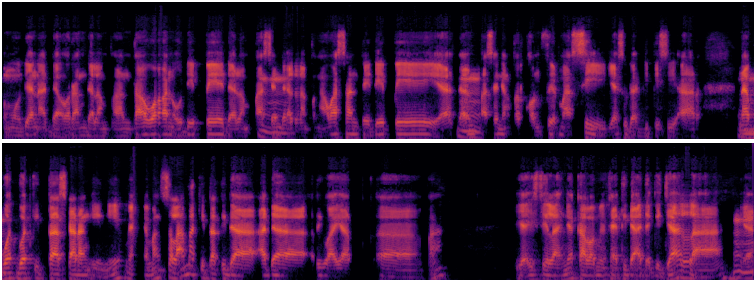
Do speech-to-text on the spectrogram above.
kemudian ada orang dalam pantauan ODP dalam pasien hmm. dalam pengawasan PDP ya dan hmm. pasien yang terkonfirmasi ya sudah di PCR. Nah, hmm. buat buat kita sekarang ini memang selama kita tidak ada riwayat uh, apa ya istilahnya kalau misalnya tidak ada gejala mm-hmm. ya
